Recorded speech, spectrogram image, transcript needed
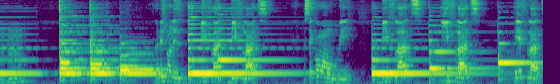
Mm-hmm. so this one is b flat b flat the second one will be b flat e flat a flat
